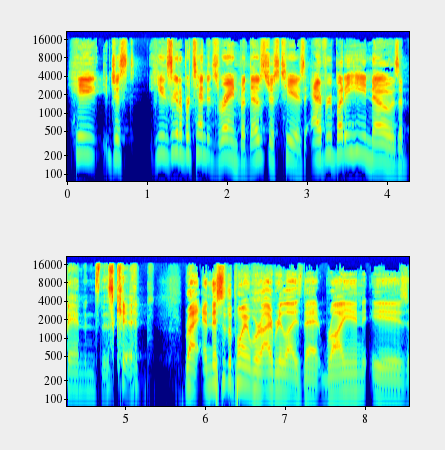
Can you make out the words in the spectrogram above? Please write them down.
he just, he's going to pretend it's rain, but those just tears. Everybody he knows abandons this kid. Right, and this is the point where I realized that Ryan is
